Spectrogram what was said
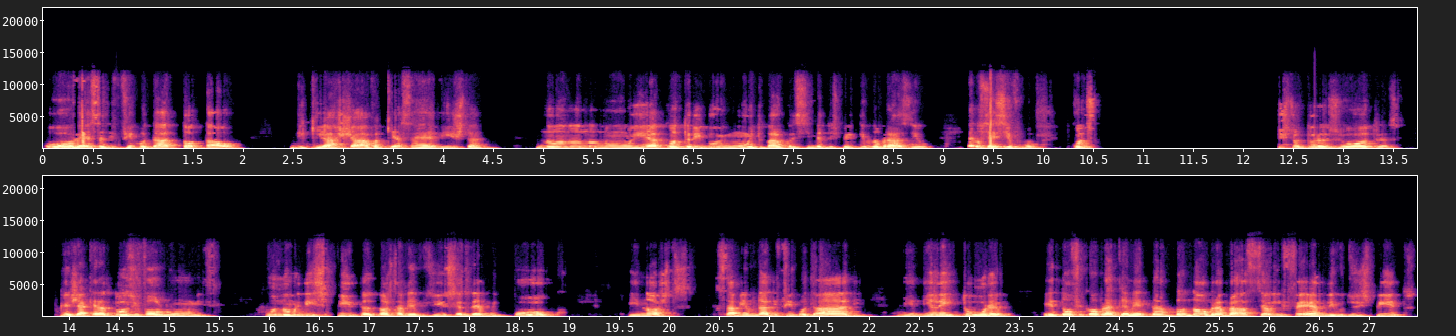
houve essa dificuldade total de que achava que essa revista não, não, não ia contribuir muito para o crescimento do espiritismo no Brasil. Eu não sei se estruturas outras, porque já que era 12 volumes, o número de espíritas, nós sabemos disso, ainda é muito pouco, e nós sabíamos da dificuldade de, de leitura, então ficou praticamente na, na obra base, Céu e Inferno, Livro dos Espíritos,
